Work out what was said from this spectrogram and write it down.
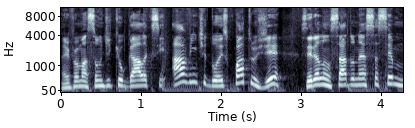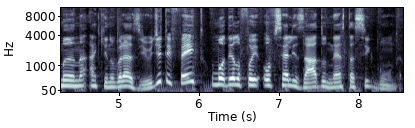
a informação de que o Galaxy A22 4G seria lançado nessa semana aqui no Brasil. Dito e feito, o modelo foi oficializado nesta segunda.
